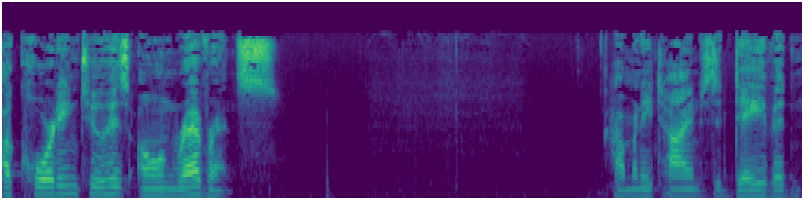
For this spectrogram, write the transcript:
according to his own reverence. How many times did David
